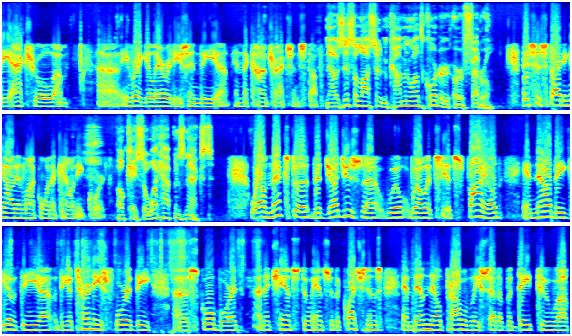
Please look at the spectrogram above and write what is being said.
the actual um, uh, irregularities in the uh, in the contracts and stuff. Now, is this a lawsuit in Commonwealth Court or, or federal? This is starting out in Lackawanna County Court. Okay, so what happens next? Well, next uh, the judges uh, will. Well, it's it's filed, and now they give the uh, the attorneys for the uh, school board and a chance to answer the questions, and then they'll probably set up a date to uh,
